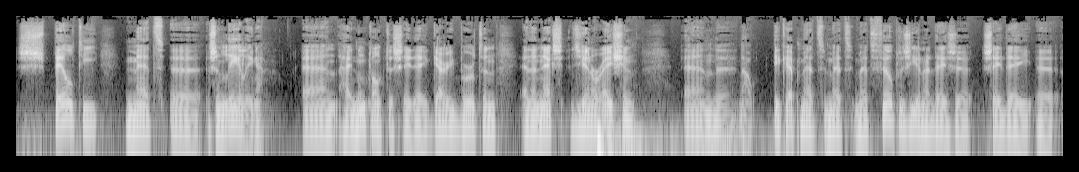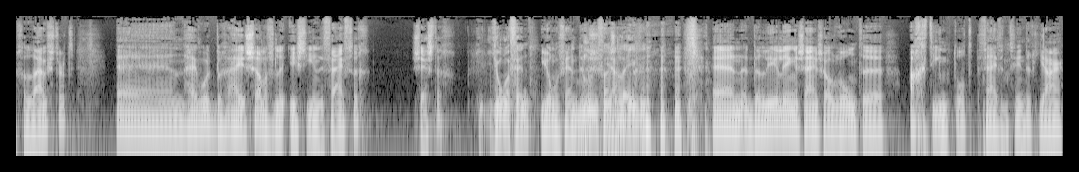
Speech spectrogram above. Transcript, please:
speelt hij met eh, zijn leerlingen. En hij noemt ook de cd Gary Burton and the Next Generation. En eh, nou, ik heb met, met, met veel plezier naar deze cd eh, geluisterd. En hij, wordt, hij is zelf is hij in de 50, 60. Jonge vent. Jonge vent dus. Bloei van zijn leven. en de leerlingen zijn zo rond de 18 tot 25 jaar.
